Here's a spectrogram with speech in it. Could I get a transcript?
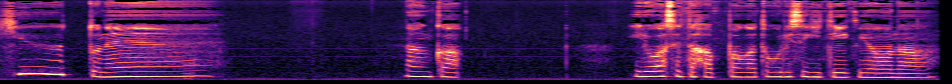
ヒューッとね、なんか、色あせた葉っぱが通り過ぎていくような、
